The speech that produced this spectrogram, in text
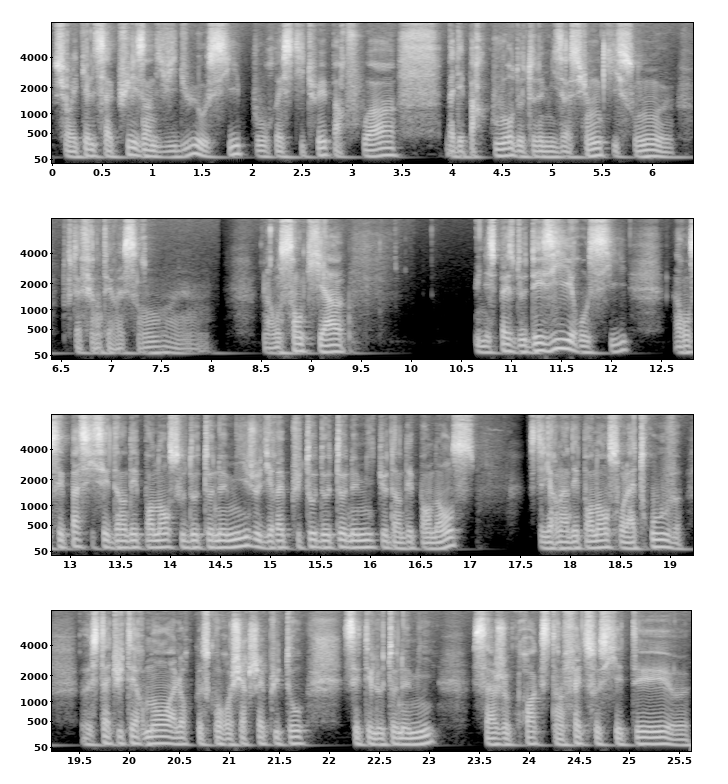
sur lesquels s'appuient les individus aussi pour restituer parfois bah, des parcours d'autonomisation qui sont tout à fait intéressants. Là, on sent qu'il y a une espèce de désir aussi. Alors, on ne sait pas si c'est d'indépendance ou d'autonomie, je dirais plutôt d'autonomie que d'indépendance c'est-à-dire l'indépendance, on la trouve euh, statutairement, alors que ce qu'on recherchait plutôt, c'était l'autonomie. Ça, je crois que c'est un fait de société euh,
